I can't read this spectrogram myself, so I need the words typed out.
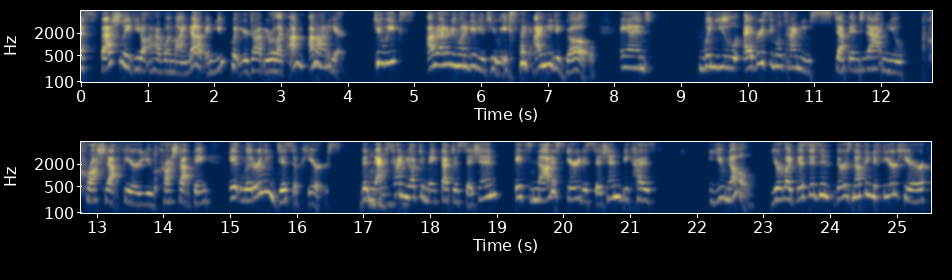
especially if you don't have one lined up and you quit your job. You were like, I'm, I'm out of here. Two weeks. I'm, I don't even want to give you two weeks. Like I need to go. And when you, every single time you step into that and you crush that fear, you crush that thing, it literally disappears. The mm-hmm. next time you have to make that decision, it's not a scary decision because you know, you're like, this isn't, there's nothing to fear here.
